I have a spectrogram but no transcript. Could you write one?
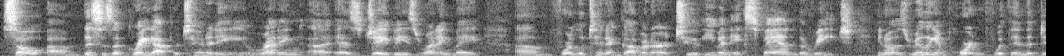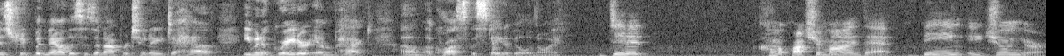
So um, this is a great opportunity running uh, as JB's running mate um, for lieutenant governor to even expand the reach. You know, it's really important within the district, but now this is an opportunity to have even a greater impact um, across the state of Illinois. Did it come across your mind that being a junior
